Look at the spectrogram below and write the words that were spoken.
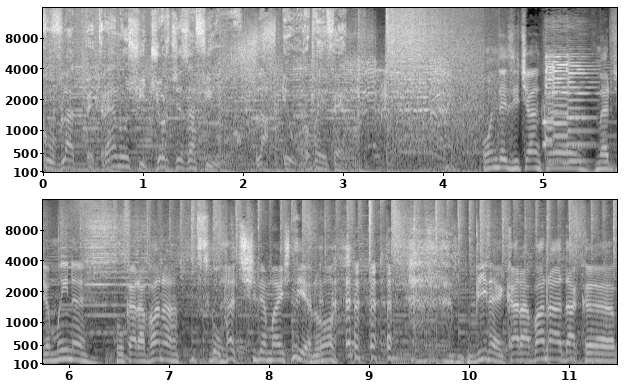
cu Vlad Petreanu și George Zafiu la Europa FM. Unde ziceam că mergem mâine cu caravana? Da, cine mai știe, nu? Bine, caravana, dacă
